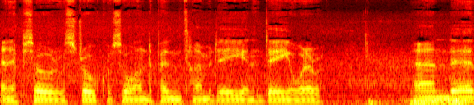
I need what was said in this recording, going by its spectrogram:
an episode of stroke or so on, depending on the time of day and the day or whatever. And uh,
